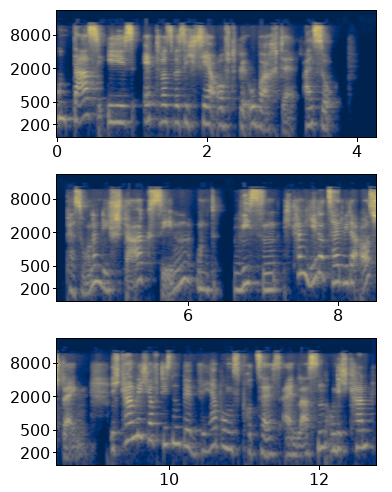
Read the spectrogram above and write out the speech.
Und das ist etwas, was ich sehr oft beobachte. Also Personen, die stark sind und wissen, ich kann jederzeit wieder aussteigen. Ich kann mich auf diesen Bewerbungsprozess einlassen und ich kann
